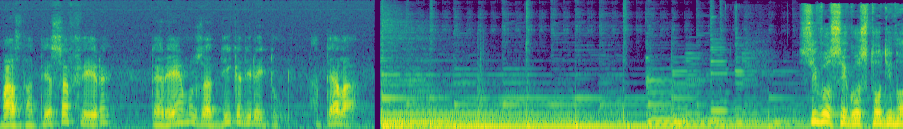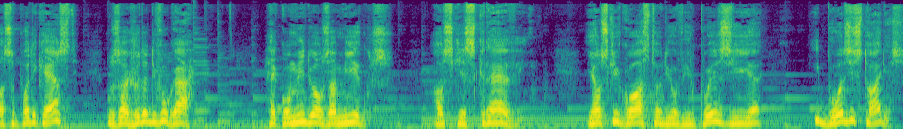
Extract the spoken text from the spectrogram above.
Mas na terça-feira teremos a dica de leitura. Até lá! Se você gostou de nosso podcast, nos ajude a divulgar. Recomende aos amigos, aos que escrevem e aos que gostam de ouvir poesia e boas histórias.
